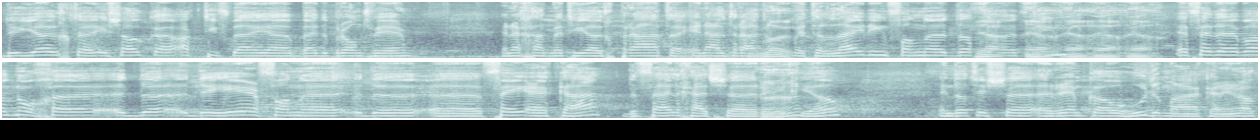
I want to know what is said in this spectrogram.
De jeugd is ook eh, actief bij, eh, bij de brandweer. En hij gaat met de jeugd praten. En uiteraard Leuk. ook met de leiding van eh, dat Ja, team. ja, ja, ja. En verder hebben we ook nog eh, de, de heer van eh, de eh, VRK, de veiligheidsregio. En dat is eh, Remco Hoedemaker. En ook,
